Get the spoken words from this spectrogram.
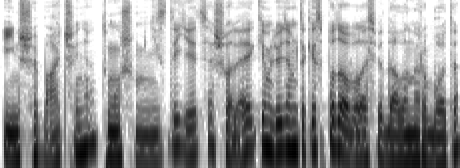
інше бачення, тому що мені здається, що деяким людям таки сподобалась віддалена робота.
